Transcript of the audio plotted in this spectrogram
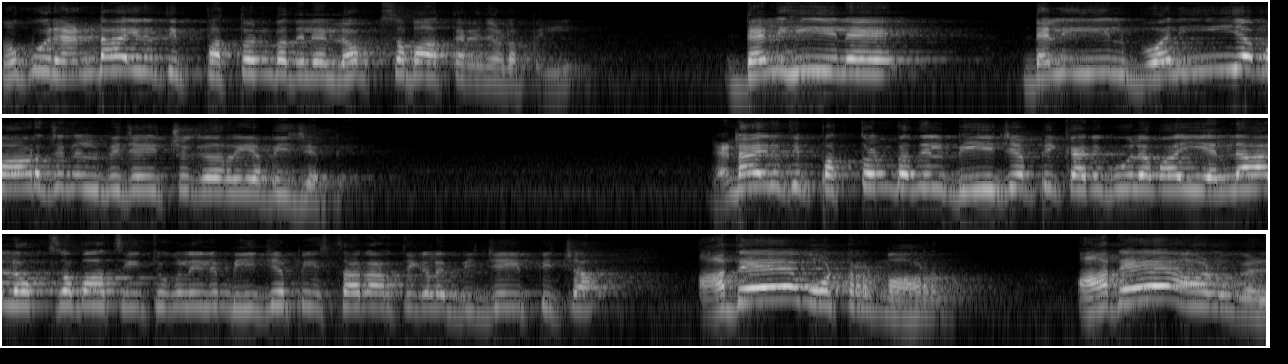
നോക്കൂ രണ്ടായിരത്തി പത്തൊൻപതിലെ ലോക്സഭാ തെരഞ്ഞെടുപ്പിൽ ഡൽഹിയിലെ ഡൽഹിയിൽ വലിയ മാർജിനിൽ വിജയിച്ചു കയറിയ ബി ജെ പി. രണ്ടായിരത്തി പത്തൊൻപതിൽ ബി ജെ പിക്ക് അനുകൂലമായി എല്ലാ ലോക്സഭാ സീറ്റുകളിലും ബി ജെ പി സ്ഥാനാർത്ഥികളെ വിജയിപ്പിച്ച അതേ വോട്ടർമാർ അതേ ആളുകൾ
